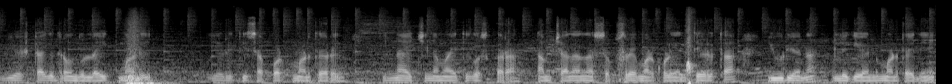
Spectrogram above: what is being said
ವಿಡಿಯೋ ಎಷ್ಟಾಗಿದ್ದರೆ ಒಂದು ಲೈಕ್ ಮಾಡಿ, ಈ ರೀತಿ ಸಪೋರ್ಟ್ ಮಾಡ್ತಾರೆ. ಇನ್ನೂ ಹೆಚ್ಚಿನ ಮಾಹಿತಿಗೋಸ್ಕರ ನಮ್ಮ ಚಾನಲ್ನ ಸಬ್ಸ್ಕ್ರೈಬ್ ಮಾಡ್ಕೊಳ್ಳಿ ಅಂತ ಹೇಳ್ತಾ ಈ ವಿಡಿಯೋನ ಇಲ್ಲಿಗೆ ಎಂಡ್ ಮಾಡ್ತಾಯಿದ್ದೀನಿ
